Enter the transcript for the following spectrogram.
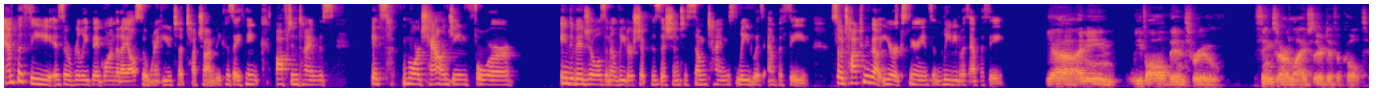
Empathy is a really big one that I also want you to touch on because I think oftentimes it's more challenging for individuals in a leadership position to sometimes lead with empathy. So, talk to me about your experience in leading with empathy. Yeah, I mean, we've all been through things in our lives that are difficult.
